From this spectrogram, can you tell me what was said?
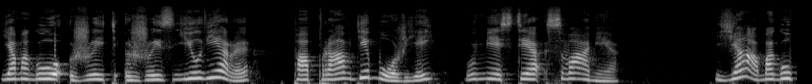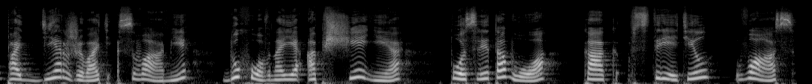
Я могу жить жизнью веры по правде Божьей вместе с вами. Я могу поддерживать с вами духовное общение после того, как встретил вас,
